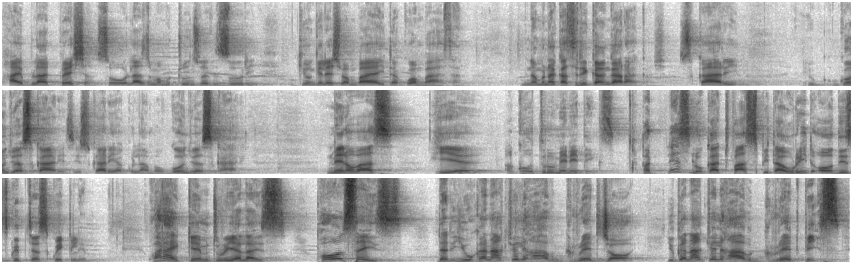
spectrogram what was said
high blood pressure, so lazima mtunzwe vizuri. Ukiongeleshwa mbaya itakuwa mbaya sana. Na mnakasirika haraka. Sukari, ugonjwa wa sukari, si sukari ya kulamba, ugonjwa wa sukari. Many of us here Uh, go through many things. But let's look at First Peter. I'll read all these scriptures quickly. What I came to realize, Paul says that you can actually have great joy. You can actually have great peace.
